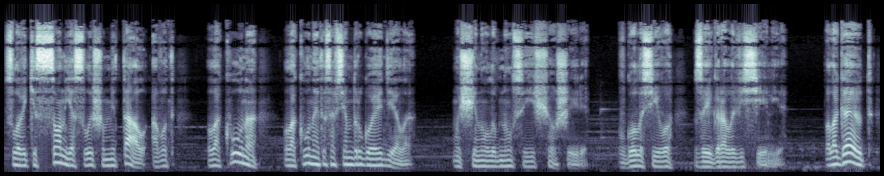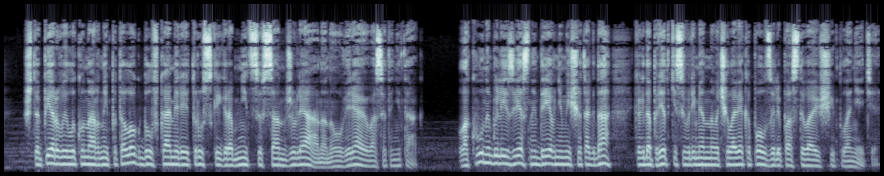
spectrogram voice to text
В слове «кессон» я слышу металл, а вот лакуна... Лакуна — это совсем другое дело». Мужчина улыбнулся еще шире. В голосе его заиграло веселье. «Полагают, что первый лакунарный потолок был в камере этрусской гробницы в Сан-Джулиано, но, уверяю вас, это не так. Лакуны были известны древним еще тогда, когда предки современного человека ползали по остывающей планете.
